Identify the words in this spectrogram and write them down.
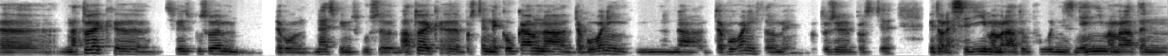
Eh, na to, jak eh, svým způsobem, nebo ne svým způsobem, na to, jak eh, prostě nekoukám na dabovaný, na dabovaný filmy, protože prostě mi to nesedí, mám rád to původní znění, mám rád ten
